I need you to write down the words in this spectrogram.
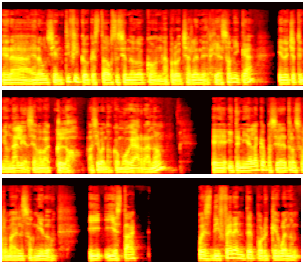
era, era un científico que estaba obsesionado con aprovechar la energía sónica y de hecho tenía un alias, se llamaba Claw, así bueno, como garra, ¿no? Eh, y tenía la capacidad de transformar el sonido y, y está pues diferente porque, bueno,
